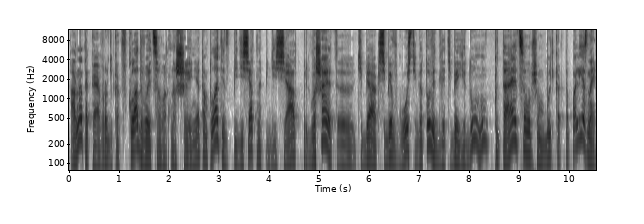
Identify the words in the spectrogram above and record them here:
она такая вроде как вкладывается в отношения, там платит 50 на 50, приглашает э, тебя к себе в гости, готовит для тебя еду, ну, пытается, в общем, быть как-то полезной.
